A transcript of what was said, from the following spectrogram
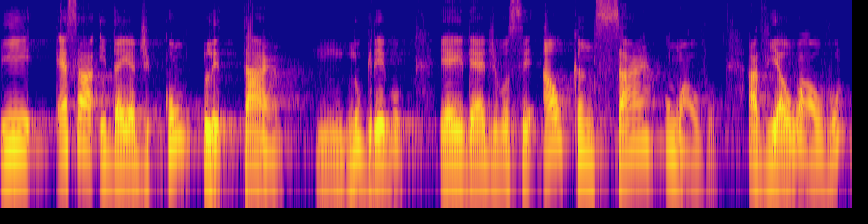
E essa ideia de completar no grego, é a ideia de você alcançar um alvo. Havia o alvo,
